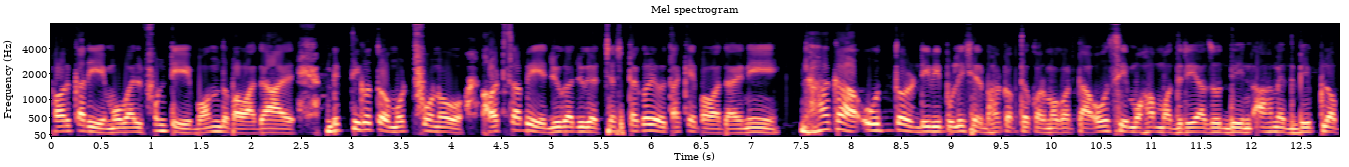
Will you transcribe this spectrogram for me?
সরকারি মোবাইল ফোনটি বন্ধ পাওয়া যায়। ব্যক্তিগত মুঠফোন ও হোয়াটসঅ্যাপে যোগাযোগের চেষ্টা করেও তাকে পাওয়া যায়নি। ঢাকা উত্তর ডিবি পুলিশের ভারপ্রাপ্ত কর্মকর্তা ওসি মোহাম্মদ রিয়াজউদ্দিন আহমেদ বিপ্লব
